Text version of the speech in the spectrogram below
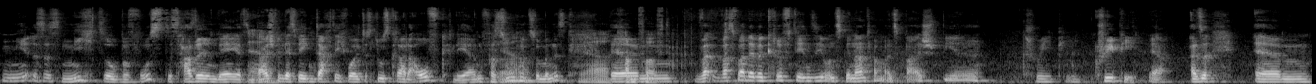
mir ist es nicht so bewusst. Das Hasseln wäre jetzt ein Ja. Beispiel, deswegen dachte ich, wolltest du es gerade aufklären, versuchen Ja. zumindest. Ja, krampfhaft. wa- was war der Begriff, den Sie uns genannt haben als Beispiel? Creepy. Creepy, ja. Also ähm,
